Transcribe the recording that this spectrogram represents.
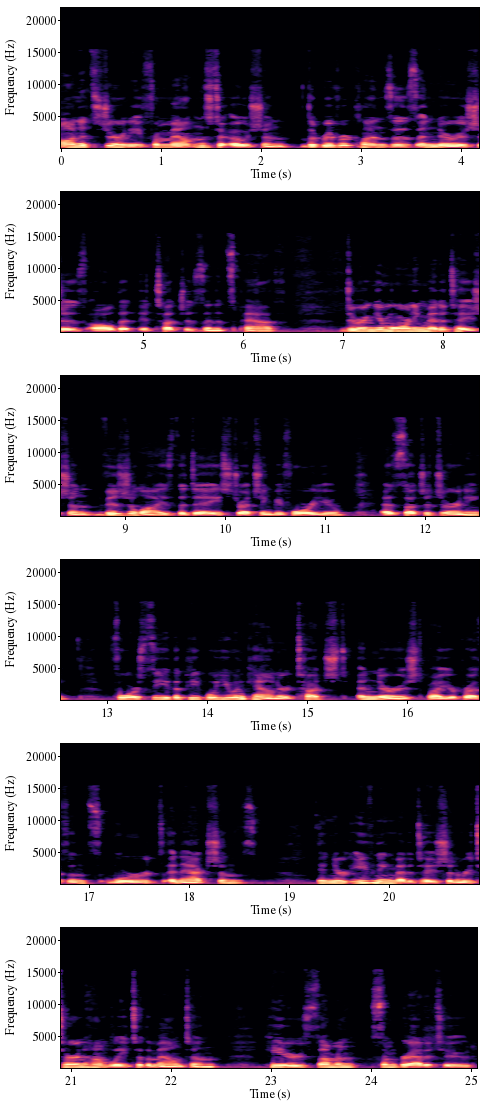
On its journey from mountains to ocean, the river cleanses and nourishes all that it touches in its path. During your morning meditation, visualize the day stretching before you as such a journey. Foresee the people you encounter touched and nourished by your presence, words, and actions. In your evening meditation, return humbly to the mountain. Here, summon some gratitude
